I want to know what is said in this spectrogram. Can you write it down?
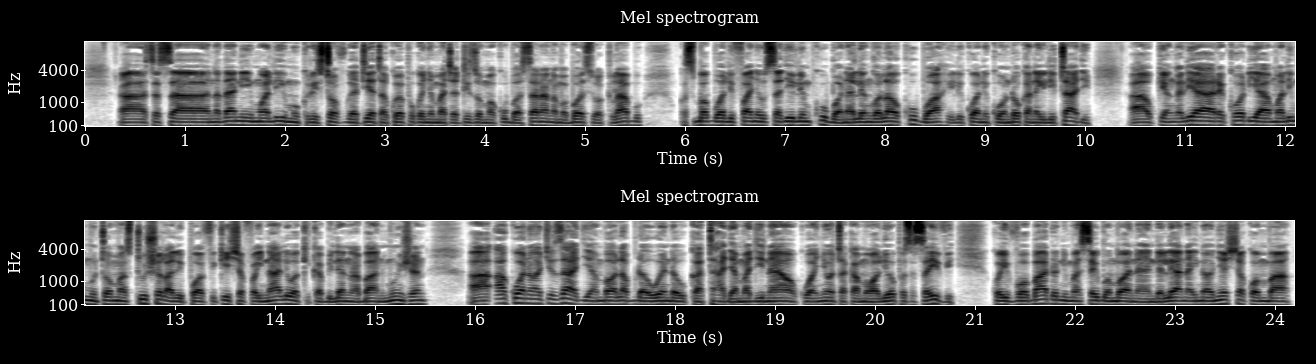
Sasa nadhani mwalimu christophe gati atakuwepo kwenye matatizo makubwa sana na mabosi wa klabu kwa sababu walifanya usajili mkubwa na lengo lao kubwa ilikuwa ni kuondoka na ilitaji. Aa, ukiangalia rekodi ya mwalimu thomas tuchel alipowafikisha fainali wakikabiliana na bayern munchen aa, akuwa na wachezaji ambao labda huenda ukataja majina yao kuwa nyota kama waliopo sasa hivi. Kwa hivyo bado ni masaibu ambayo yanaendelea na inaonyesha kwamba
